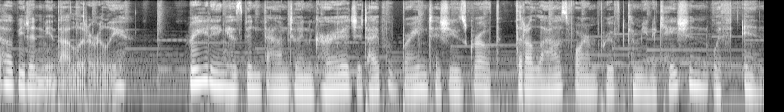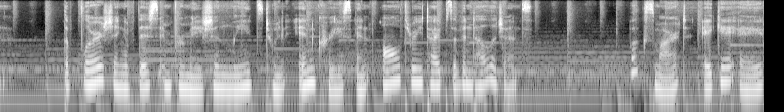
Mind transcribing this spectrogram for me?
hope you didn't mean that literally. Reading has been found to encourage a type of brain tissue's growth that allows for improved communication within. The flourishing of this information leads to an increase in all three types of intelligence. Book smart, AKA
